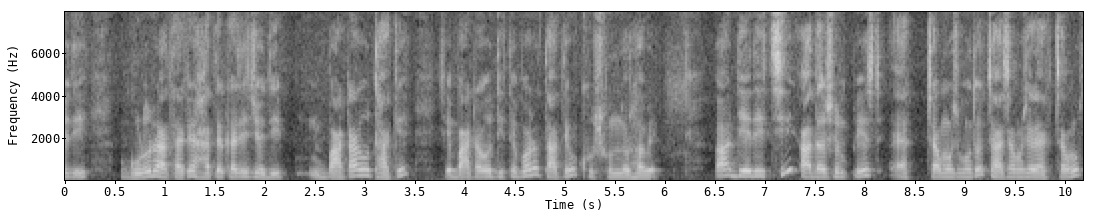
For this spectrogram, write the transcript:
যদি গুঁড়ো না থাকে, হাতের কাছে যদি বাটাও থাকে, সে বাটাও দিতে পারো, তাতেও খুব সুন্দর হবে। আর দিয়ে দিচ্ছি আদা রসুন পেস্ট এক চামচ মতো, চা চামচের এক চামচ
